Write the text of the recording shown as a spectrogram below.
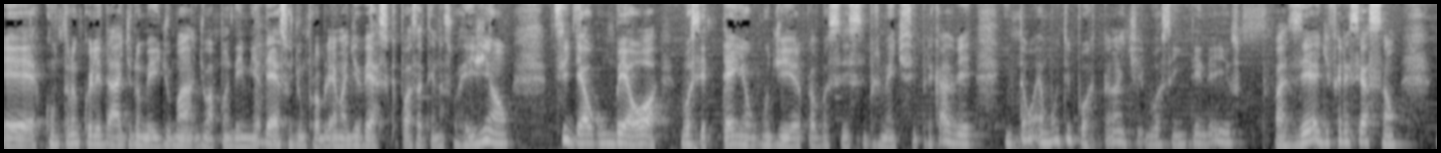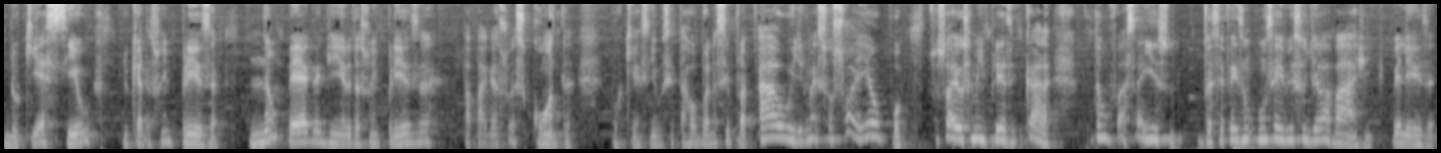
é, com tranquilidade no meio de uma, de uma pandemia dessa, de um problema adverso que possa ter na sua região. Se der algum BO, você tem algum dinheiro para você simplesmente se precaver. Então é muito importante você entender isso, fazer a diferenciação do que é seu, do que é da sua empresa. Não pega dinheiro da sua empresa para pagar suas contas, porque assim você está roubando a si próprio. Ah, William, mas sou só eu, pô, sou só eu, sou minha empresa. Cara, então faça isso. Você fez um, um serviço de lavagem, beleza.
